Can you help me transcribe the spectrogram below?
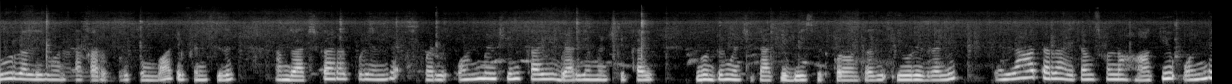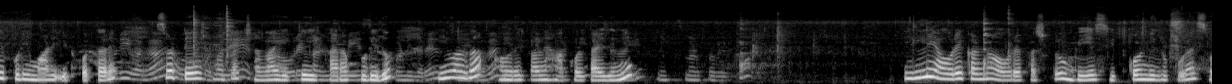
ಇವ್ರಲ್ಲಿರುವಂಥ ಖಾರದ ಪುಡಿ ತುಂಬ ಡಿಫ್ರೆನ್ಸ್ ಇದೆ. ನಮ್ದು ಅಚ್ಚ ಖಾರದ ಪುಡಿ ಅಂದರೆ ಬರೀ ಒಣ ಮೆಣಸಿನಕಾಯಿ ಬ್ಯಾಡಿಗೆ ಮೆಣಸಿನಕಾಯಿ ಗುಂಟೂರು ಮೆಣಸಿನಕಾಯಿ ಹಾಕಿ ಬೇಯಿಸಿ ಇಟ್ಕೊಳ್ಳುವಂಥದ್ದು ಇವ್ರು ಇದರಲ್ಲಿ. ಎಲ್ಲ ಥರ ಐಟಮ್ಸ್ಗಳನ್ನ ಹಾಕಿ ಒಂದೇ ಪುಡಿ ಮಾಡಿ ಇಟ್ಕೊತಾರೆ. ಸೊ ಟೇಸ್ಟ್ ಮಾತ್ರ ಚೆನ್ನಾಗಿತ್ತು. ಈ ಖಾರ ಪುಡಿದು. ಇವಾಗ ಅವರೆಕಾಳನ್ನ ಹಾಕೊಳ್ತಾ ಇದ್ದೀನಿ. ಇಲ್ಲಿ ಅವರೆಕಾಳನ್ನ ಅವರೇ ಫಸ್ಟು ಬೇಯಿಸಿ ಇಟ್ಕೊಂಡಿದ್ರು ಕೂಡ. ಸೊ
